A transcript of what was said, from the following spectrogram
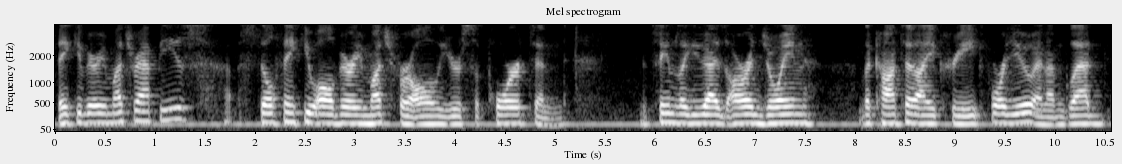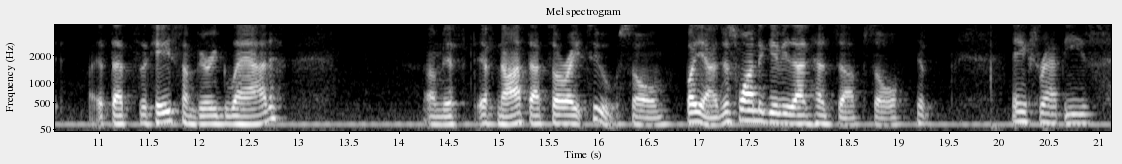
thank you very much, Rappies. Still thank you all very much for all your support, and it seems like you guys are enjoying the content I create for you, and I'm glad if that's the case, I'm very glad. Um, if if not, that's all right too. So, but yeah, just wanted to give you that heads up. So, yep. Thanks, Rappies.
